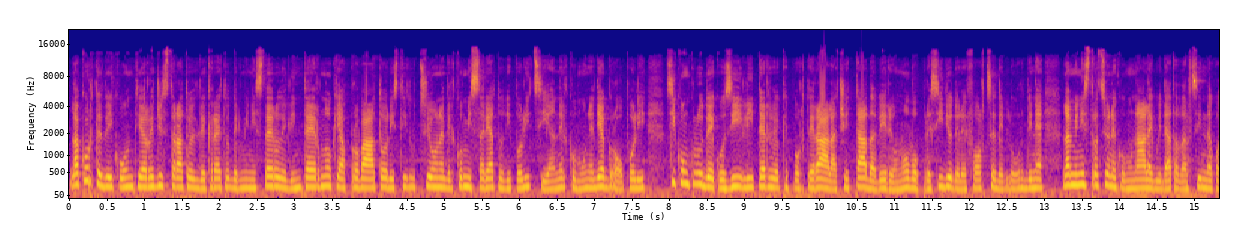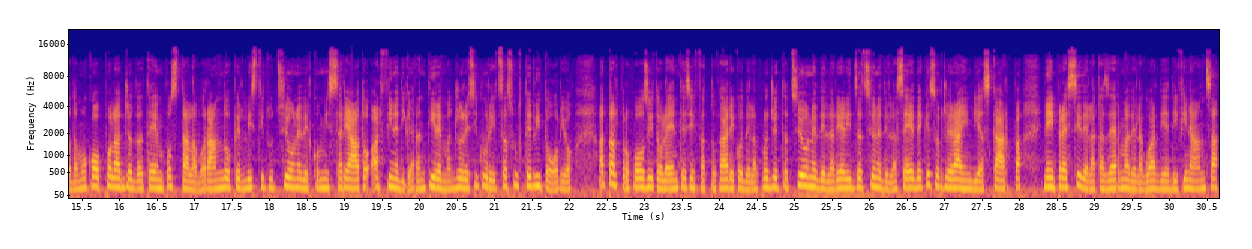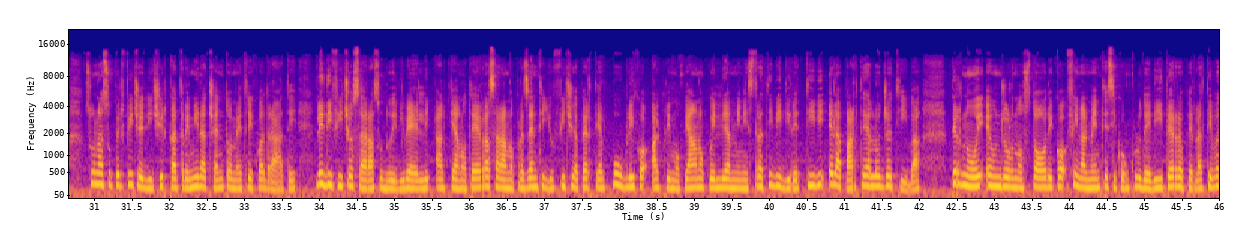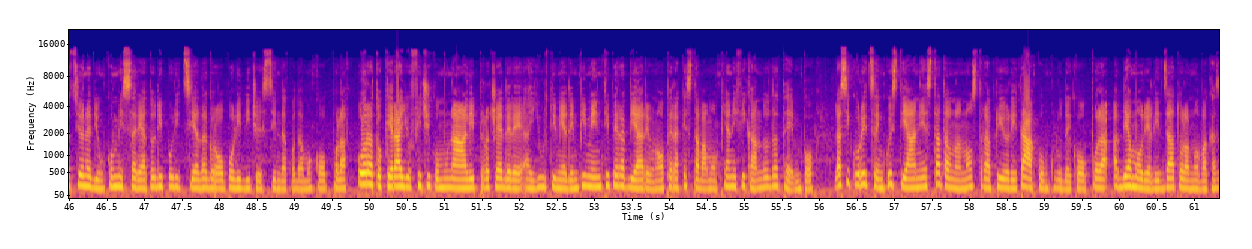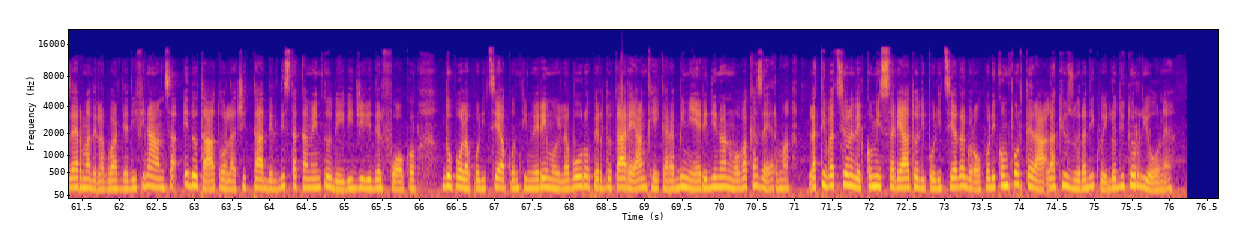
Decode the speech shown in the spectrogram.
La Corte dei Conti ha registrato il decreto del Ministero dell'Interno che ha approvato l'istituzione del commissariato di polizia nel comune di Agropoli. Si conclude così l'iter che porterà la città ad avere un nuovo presidio delle forze dell'ordine. L'amministrazione comunale guidata dal sindaco Adamo Coppola già da tempo sta lavorando per l'istituzione del commissariato al fine di garantire maggiore sicurezza sul territorio. A tal proposito l'ente si è fatto carico della progettazione e della realizzazione della sede che sorgerà in via Scarpa nei pressi della caserma della Guardia Guardia di Finanza su una superficie di circa 3.100 metri quadrati. L'edificio sarà su due livelli. Al piano terra saranno presenti gli uffici aperti al pubblico, al primo piano quelli amministrativi, direttivi e la parte alloggiativa. Per noi è un giorno storico, finalmente si conclude l'iter per l'attivazione di un commissariato di polizia ad Agropoli, dice il sindaco Damo Coppola. Ora toccherà agli uffici comunali procedere agli ultimi adempimenti per avviare un'opera che stavamo pianificando da tempo. La sicurezza in questi anni è stata una nostra priorità, conclude Coppola Scuola abbiamo realizzato la nuova caserma della Guardia di Finanza e dotato la città del distaccamento dei Vigili del Fuoco. Dopo la Polizia continueremo il lavoro per dotare anche i Carabinieri di una nuova caserma. L'attivazione del commissariato di Polizia d'Agropoli comporterà la chiusura di quello di Torrione.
